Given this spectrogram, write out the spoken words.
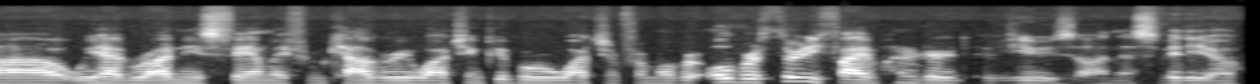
uh, we had Rodney's family from Calgary watching. People were watching from over over 3,500 views on this video,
